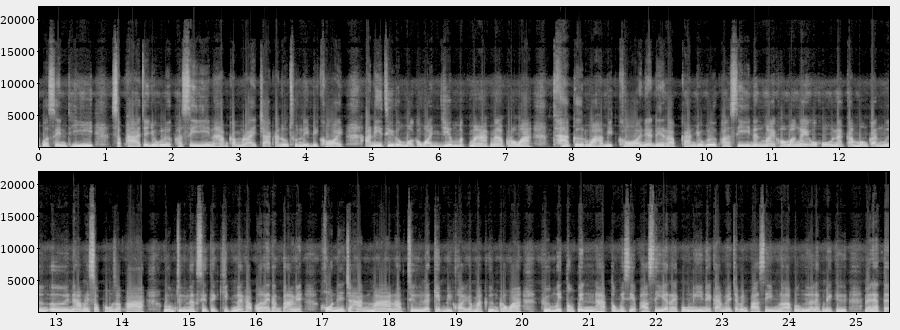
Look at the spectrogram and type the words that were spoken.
75%ที่สภาจะยกเลิกภาษีนะครับกำไรจากการลงทุนในบิตคอยอันนี้ถือต้องบอกกันว่าเยี่ยมมากๆนะ เพราะว่าถ้าเกิดว่าบิตคอยเนี่ยได้รับการยกเลิกภาษี นั่นหมายความว่าไงโอ้โหนักการเมองการเมืองเอ่ยนะครับในสภงสภารวมถึงนักเศรษฐกิจนะครับอะไรต่างๆเนี่ยคนเนี่ยจะหันมานะครับถือและเก็บบิตคอยกันมากขึ้น เพราะว่าคือไม่ต้องเป็นนะครับต้องไปเสียภาษีอะไรพวกนี้ในการเหมือนจะเป็นภาษีมูลค่าเพิ่มเหนืออะไรพวกนี้คือ และแต่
